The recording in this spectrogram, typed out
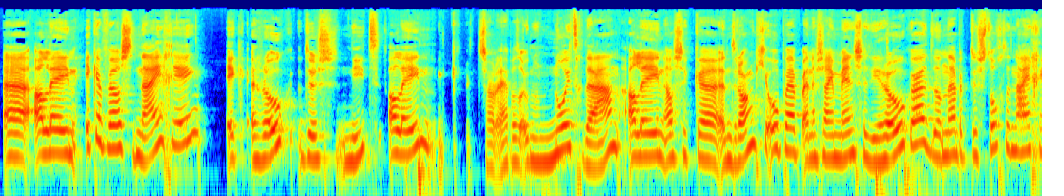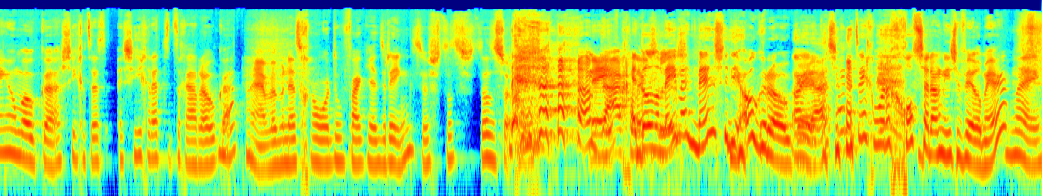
Eh, alleen, ik heb wel eens de neiging. Ik rook dus niet alleen. Ik zou, heb dat ook nog nooit gedaan. Alleen als ik uh, een drankje op heb en er zijn mensen die roken... dan heb ik dus toch de neiging om ook uh, sigaret, sigaretten te gaan roken. Nou ja, we hebben net gehoord hoe vaak jij drinkt. Dus dat is... Dat is ook nee, en dan alleen met mensen die ook roken. Oh, ja. Dat zijn er tegenwoordig godzijdank niet zoveel meer. Nee,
